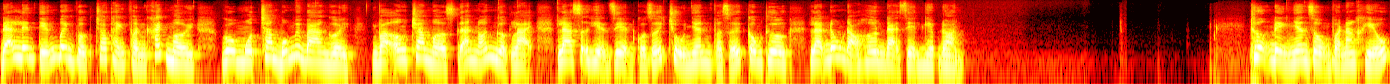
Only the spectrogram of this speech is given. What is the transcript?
đã lên tiếng bênh vực cho thành phần khách mời gồm 143 người và ông Chalmers đã nói ngược lại là sự hiện diện của giới chủ nhân và giới công thương là đông đảo hơn đại diện nghiệp đoàn. Thượng đỉnh nhân dụng và năng khiếu,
